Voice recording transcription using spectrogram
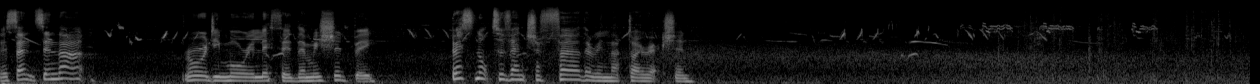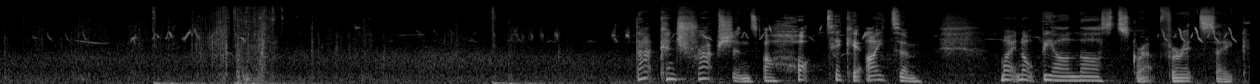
There's sense in that. We're already more illithid than we should be. Best not to venture further in that direction. That contraption's a hot ticket item. Might not be our last scrap for its sake.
